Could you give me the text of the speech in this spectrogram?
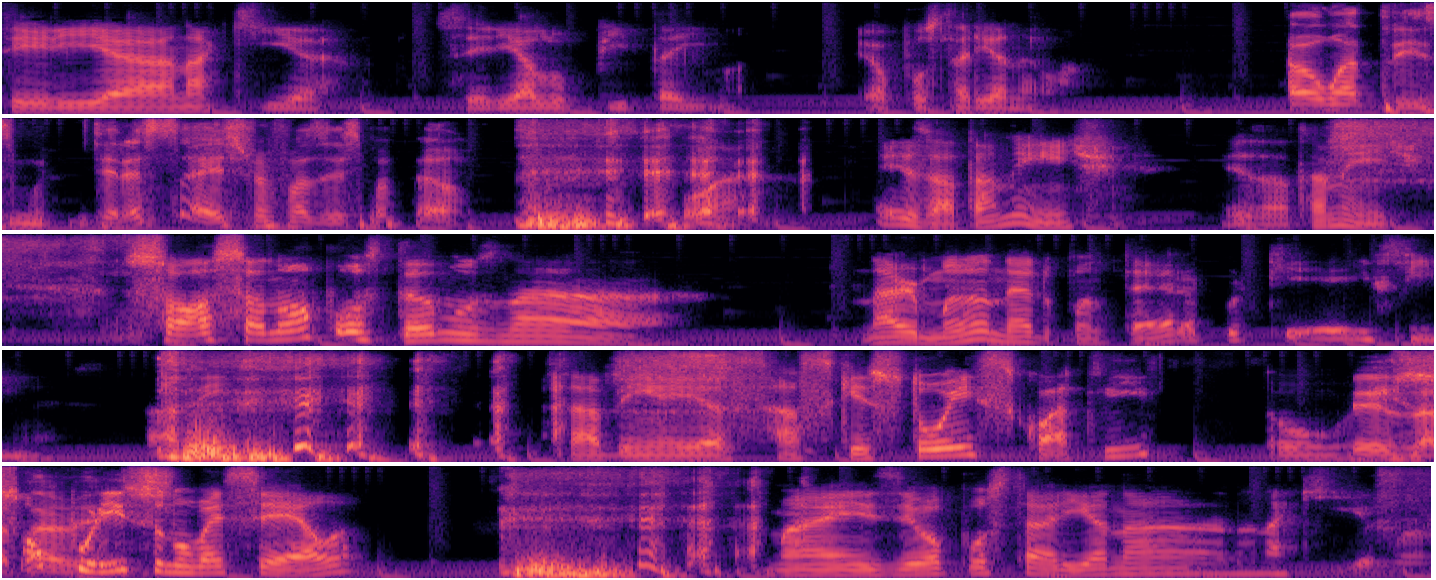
seria a Nakia. Seria a Lupita aí, mano. Eu apostaria nela. É uma atriz muito interessante pra fazer esse papel. Porra, exatamente. Exatamente. Só, só não apostamos na, na irmã, né, do Pantera, porque, enfim, né, sabem, sabem aí as, as questões com a atriz. Então, só por isso não vai ser ela. Mas eu apostaria na, na Nakia, mano.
